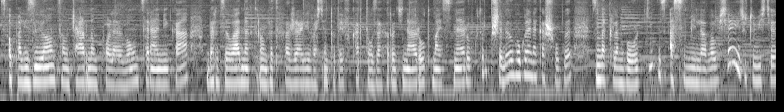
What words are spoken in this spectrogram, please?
z opalizującą czarną polewą ceramika, bardzo ładna, którą wytwarzali właśnie tutaj w Kartuzach rodzina Ruth Meissnerów, który przybył w ogóle na Kaszuby z Mecklenburgii, zasymilował się i rzeczywiście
